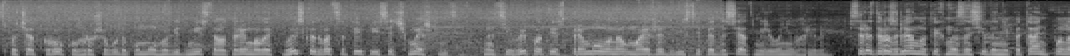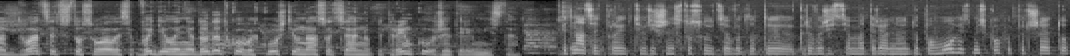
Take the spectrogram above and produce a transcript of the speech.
З початку року грошову допомогу від міста отримали близько 20 тисяч мешканців. На ці виплати спрямовано майже 250 мільйонів гривень. Серед розглянутих на засіданні питань понад 20 стосувались виділення додаткових коштів на соціальну підтримку жителів міста. 15 проєктів рішень стосуються виплати криворіжцям матеріальної допомоги з міського бюджету.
